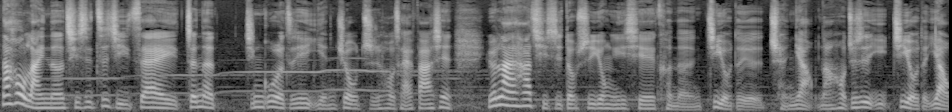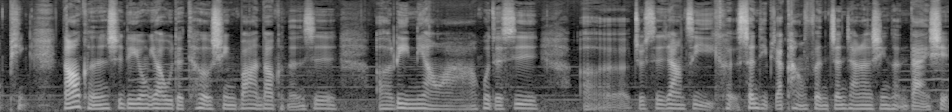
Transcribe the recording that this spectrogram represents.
那后来呢？其实自己在真的。经过了这些研究之后，才发现原来它其实都是用一些可能既有的成药，然后就是既有的药品，然后可能是利用药物的特性，包含到可能是呃利尿啊，或者是呃就是让自己可身体比较亢奋，增加那个新陈代谢。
